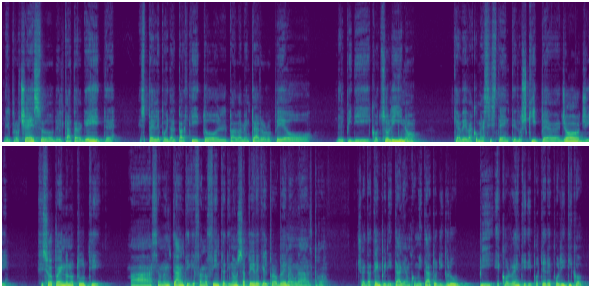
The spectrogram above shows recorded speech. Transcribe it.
nel processo del Qatar Gate, espelle poi dal partito il parlamentare europeo del PD Cozzolino, che aveva come assistente lo skipper Giorgi. Si sorprendono tutti, ma sono in tanti che fanno finta di non sapere che il problema è un altro. Cioè da tempo in Italia un comitato di gruppi e correnti di potere politico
